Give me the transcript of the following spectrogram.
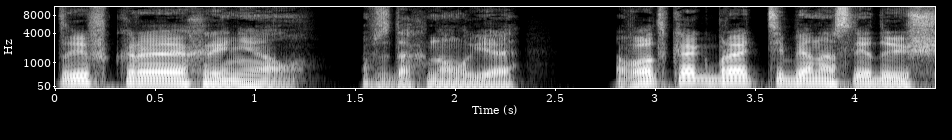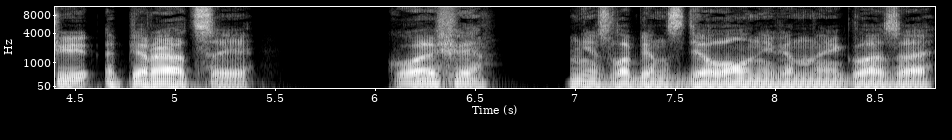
«Ты в край охренел», — вздохнул я. «Вот как брать тебя на следующие операции?» «Кофе?» — Незлобин сделал невинные глаза.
